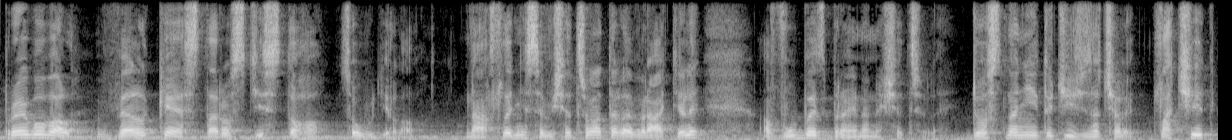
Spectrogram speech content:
projevoval velké starosti z toho, co udělal. Následně se vyšetřovatelé vrátili a vůbec Briana nešetřili. Dost na něj totiž začali tlačit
